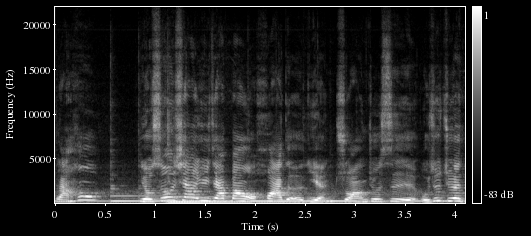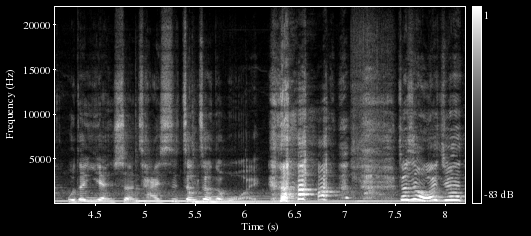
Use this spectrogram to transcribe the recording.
然后有时候像玉佳帮我画的眼妆，就是我就觉得我的眼神才是真正的我哎、就是我会觉得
